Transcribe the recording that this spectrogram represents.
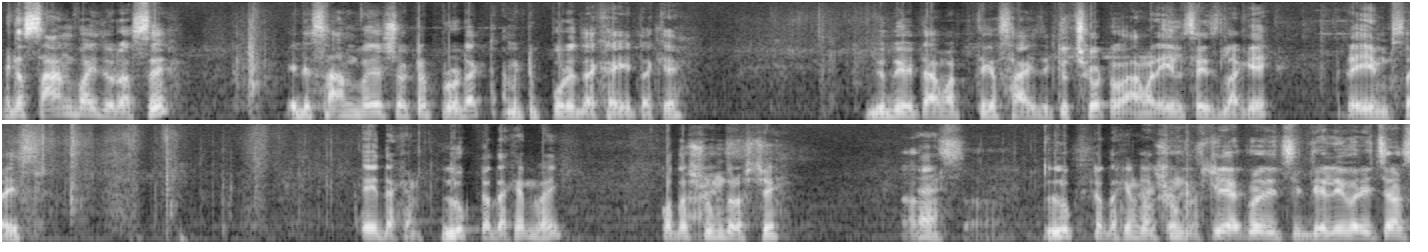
এটা সানভাইজার আছে। এটা সানভাইজার একটা প্রোডাক্ট আমি একটু পরে দেখাই এটাকে। যদিও এটা আমার থেকে সাইজ একটু ছোট আমার এল সাইজ লাগে এটা এম সাইজ এই দেখেন লুকটা দেখেন ভাই কত সুন্দর আসছে। হ্যাঁ। আচ্ছা। লুকটা দেখেন কত সুন্দর ক্লিয়ার করে দিচ্ছি ডেলিভারি চার্জ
